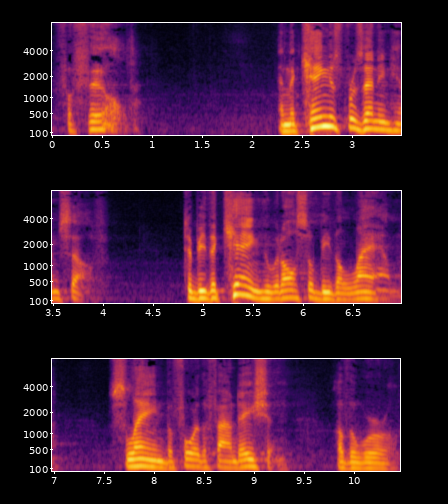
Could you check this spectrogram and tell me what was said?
fulfilled. And the king is presenting himself to be the king who would also be the lamb slain before the foundation of the world.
